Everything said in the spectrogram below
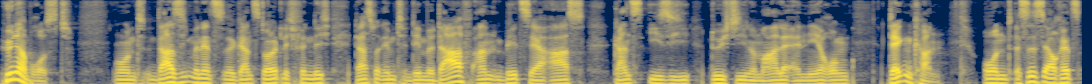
Hühnerbrust. Und da sieht man jetzt äh, ganz deutlich, finde ich, dass man eben den Bedarf an BCAAs ganz easy durch die normale Ernährung denken kann. Und es ist ja auch jetzt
